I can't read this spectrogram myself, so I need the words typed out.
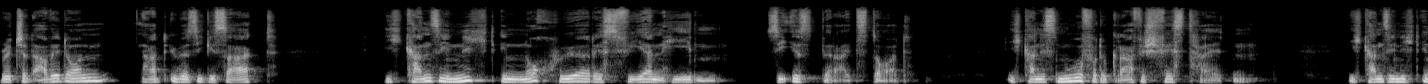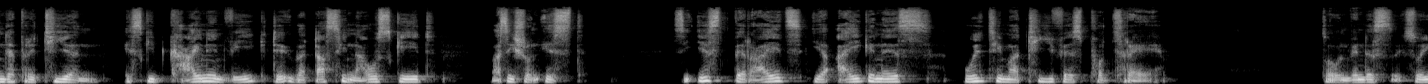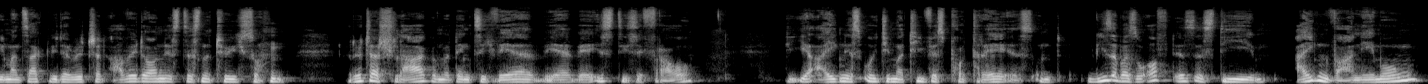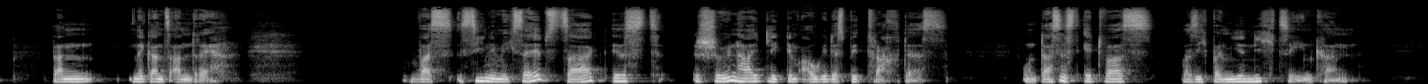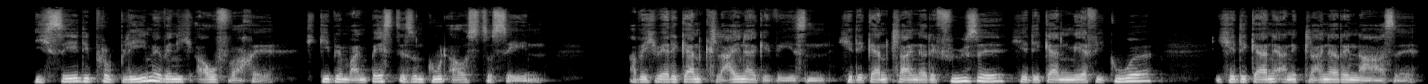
Richard Avedon hat über sie gesagt, ich kann sie nicht in noch höhere Sphären heben. Sie ist bereits dort. Ich kann es nur fotografisch festhalten. Ich kann sie nicht interpretieren. Es gibt keinen Weg, der über das hinausgeht, was sie schon ist. Sie ist bereits ihr eigenes ultimatives Porträt. So, und wenn das so jemand sagt wie der Richard Avedon, ist das natürlich so ein Ritterschlag und man denkt sich, wer, wer, wer ist diese Frau, die ihr eigenes ultimatives Porträt ist. Und wie es aber so oft ist, ist die Eigenwahrnehmung dann eine ganz andere. Was sie nämlich selbst sagt, ist, Schönheit liegt im Auge des Betrachters. Und das ist etwas, was ich bei mir nicht sehen kann. Ich sehe die Probleme, wenn ich aufwache. Ich gebe mein Bestes, um gut auszusehen. Aber ich wäre gern kleiner gewesen. Ich hätte gern kleinere Füße, ich hätte gern mehr Figur, ich hätte gerne eine kleinere Nase.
